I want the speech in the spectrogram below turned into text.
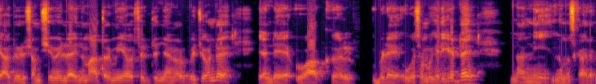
യാതൊരു സംശയമില്ല എന്ന് മാത്രം ഈ അവസരത്തിൽ ഞാൻ ഓർപ്പിച്ചുകൊണ്ട് എന്റെ വാക്കുകൾ ഇവിടെ ഉപസംഹരിക്കട്ടെ. നന്ദി നമസ്കാരം.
